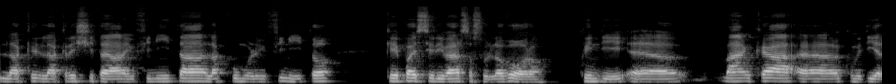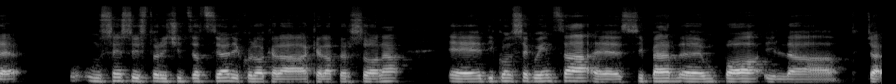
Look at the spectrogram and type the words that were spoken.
la, la, crescita infinita, l'accumulo infinito che poi si riversa sul lavoro. Quindi eh, manca, eh, come dire, un senso di storicizzazione di quello che è la, che è la persona e di conseguenza eh, si perde un po' il... Cioè,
